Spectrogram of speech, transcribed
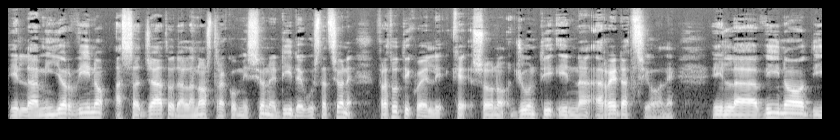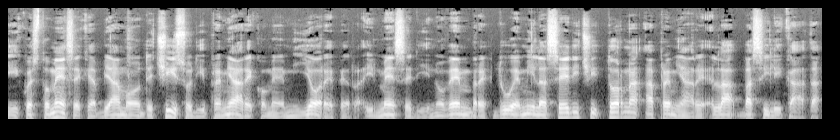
il miglior vino assaggiato dalla nostra commissione di degustazione fra tutti quelli che sono giunti in redazione. Il vino di questo mese che abbiamo deciso di premiare come migliore per il mese di novembre 2016 torna a premiare la Basilicata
